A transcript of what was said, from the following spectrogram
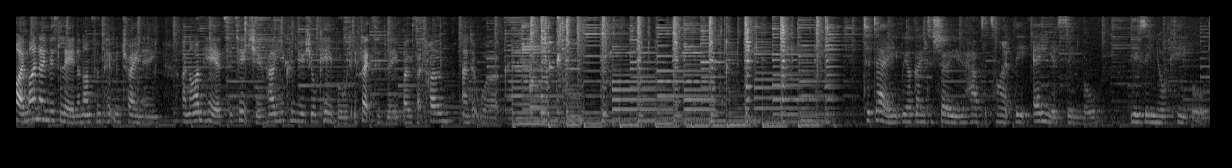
Hi, my name is Lynn and I'm from Pitman Training and I'm here to teach you how you can use your keyboard effectively both at home and at work. Today we are going to show you how to type the Enye symbol using your keyboard.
